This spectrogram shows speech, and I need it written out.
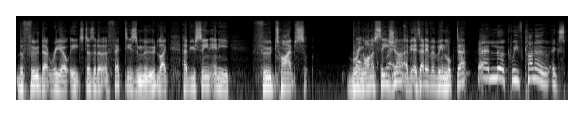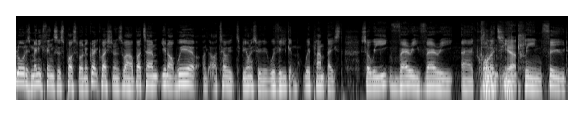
the food that Rio eats, does it affect his mood? Like, have you seen any food types bring Like, on a seizure? right. Have, has that ever been looked at? Yeah, look, we've kind of explored as many things as possible, and a great question as well. But um, you know, we're I- I'll tell you to be honest with you, we're vegan, we're plant based, so we eat very, very uh, quality, yeah. clean food.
